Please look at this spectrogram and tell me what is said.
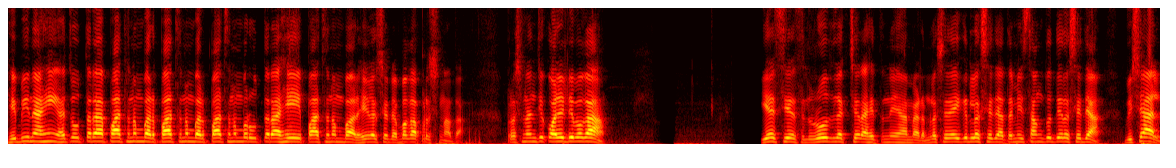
हे बी नाही ह्याचं उत्तर आहे पाच नंबर पाच नंबर पाच नंबर उत्तर आहे पाच नंबर. हे लक्षात द्या. बघा प्रश्न आता. प्रश्नांची क्वालिटी बघा. येस येस रोज लेक्चर आहेत नेहा मॅडम लक्ष द्या इकडे लक्ष द्या. आता मी सांगतो ते लक्ष द्या. विशाल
